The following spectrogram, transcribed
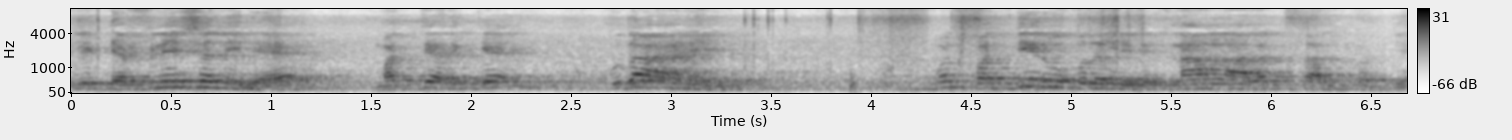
ಇಲ್ಲಿ ಡೆಫಿನೇಷನ್ ಇದೆ. ಮತ್ತೆ ಅದಕ್ಕೆ ಉದಾಹರಣೆ ಇದೆ. ಒಂದು ಪದ್ಯ ರೂಪದಲ್ಲಿದೆ. ನಾಲ್ ನಾಲ್ಕು ಸಾಲು ಪದ್ಯ.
